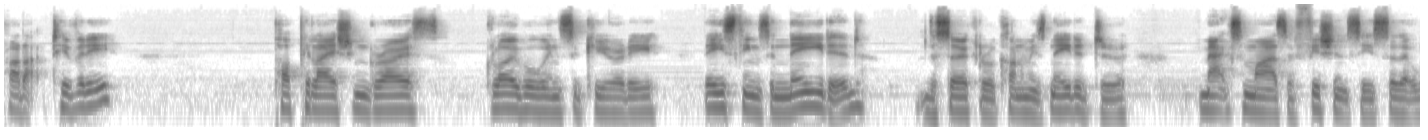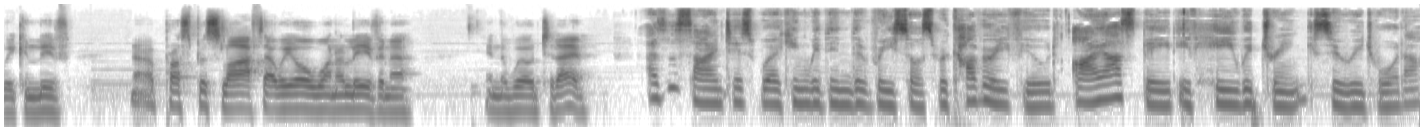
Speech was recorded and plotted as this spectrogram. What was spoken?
productivity, population growth, global insecurity, these things are needed. The circular economy is needed to maximize efficiency so that we can live you know, a prosperous life that we all want to live in a in the world today. As a scientist working within the resource recovery field, I asked Bede if he would drink sewage water.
